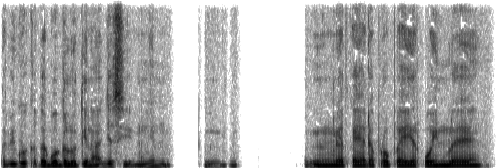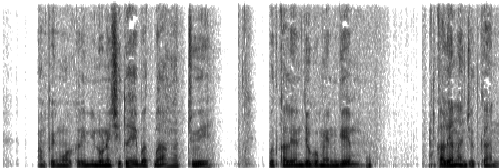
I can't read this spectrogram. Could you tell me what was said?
Tapi gue kagak gue gelutin aja sih. Mungkin ngeliat kayak ada pro player point blank sampai ngewakilin Indonesia itu hebat banget cuy. Buat kalian jago main game kalian lanjutkan.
